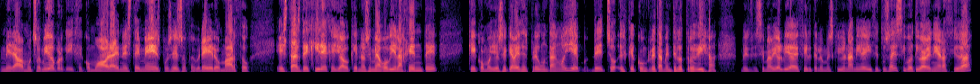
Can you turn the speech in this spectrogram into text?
me daba mucho miedo porque dije, como ahora en este mes, pues eso, febrero, marzo, estás de gira, que yo que no se me agobie la gente, que como yo sé que a veces preguntan, oye, de hecho, es que concretamente el otro día, se me había olvidado decírtelo, me escribió una amiga y dice, ¿tú sabes si Boti va a venir a la ciudad?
